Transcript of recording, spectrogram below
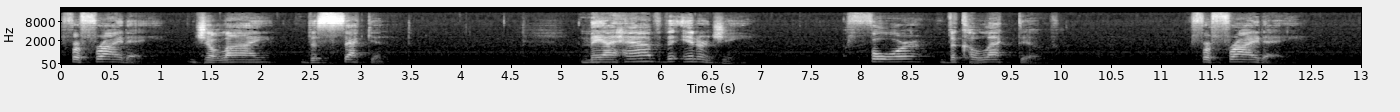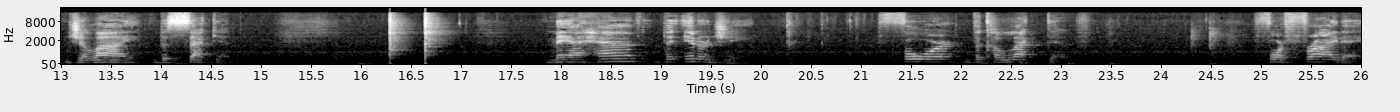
for Friday, July the 2nd? May I have the energy for the collective for Friday, July the 2nd. May I have the energy for the collective for Friday,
